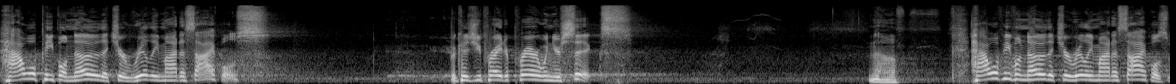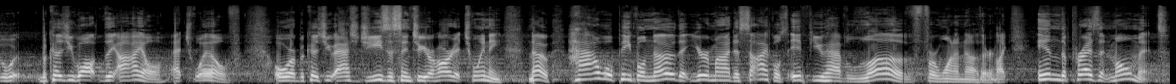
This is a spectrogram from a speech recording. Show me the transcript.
How will people know that you're really my disciples? Because you prayed a prayer when you're six. No. How will people know that you're really my disciples? Because you walked the aisle at 12 or because you asked Jesus into your heart at 20. No. How will people know that you're my disciples if you have love for one another, like in the present moment?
